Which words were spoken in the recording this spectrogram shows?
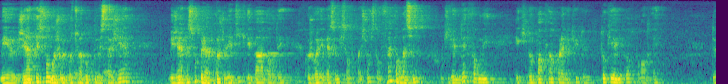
mais euh, j'ai l'impression, moi je reçois beaucoup de stagiaires, mais j'ai l'impression que l'approche de l'éthique n'est pas abordée. Quand je vois des personnes qui sont en formation, qui sont en fin de formation, ou qui viennent d'être formées, et qui n'ont pas encore l'habitude de toquer à une porte pour entrer, de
